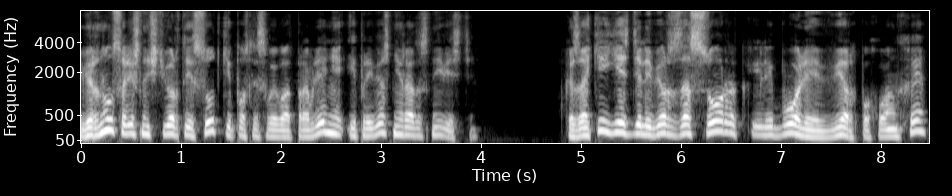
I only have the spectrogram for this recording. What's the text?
вернулся лишь на четвертые сутки после своего отправления и привез нерадостные вести. Казаки ездили верст за сорок или более вверх по Хуанхэ,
